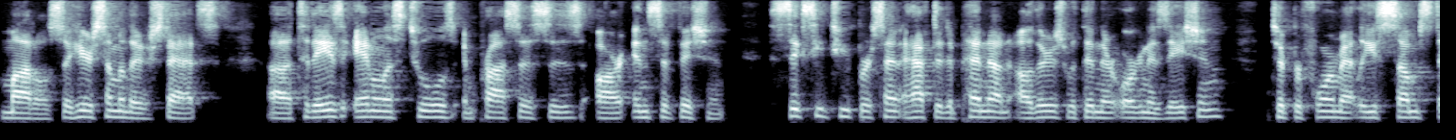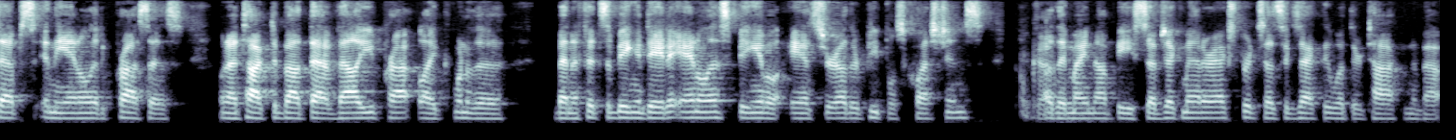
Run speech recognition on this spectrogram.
models. So here's some of their stats. Uh, today's analyst tools and processes are insufficient. 62% have to depend on others within their organization to perform at least some steps in the analytic process. When I talked about that value prop, like one of the benefits of being a data analyst, being able to answer other people's questions. Okay. Uh, they might not be subject matter experts. That's exactly what they're talking about.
